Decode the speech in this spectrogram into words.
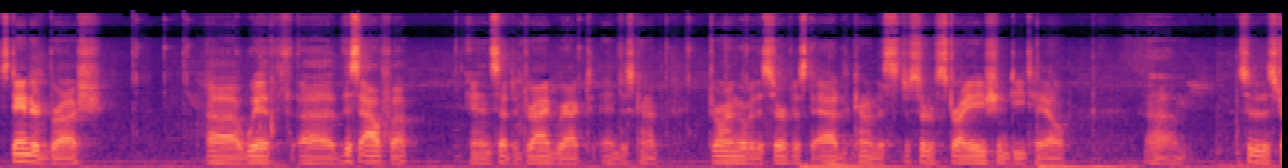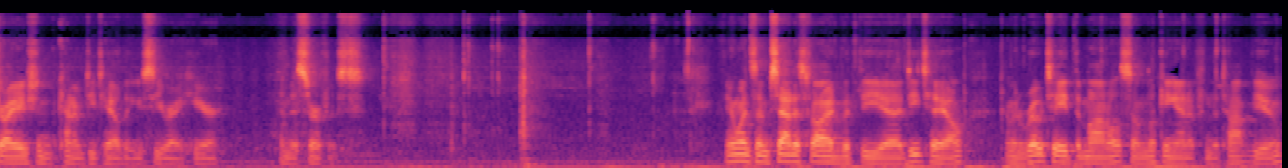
standard brush uh, with uh, this alpha and set to drag rect and just kind of drawing over the surface to add kind of this just sort of striation detail, um, sort of the striation kind of detail that you see right here in the surface. And once I'm satisfied with the uh, detail, I'm going to rotate the model so I'm looking at it from the top view.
